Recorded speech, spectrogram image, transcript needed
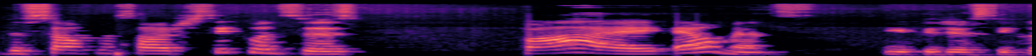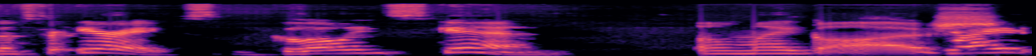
the self massage sequences by ailments. You could do a sequence for earaches, glowing skin, oh my gosh right?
